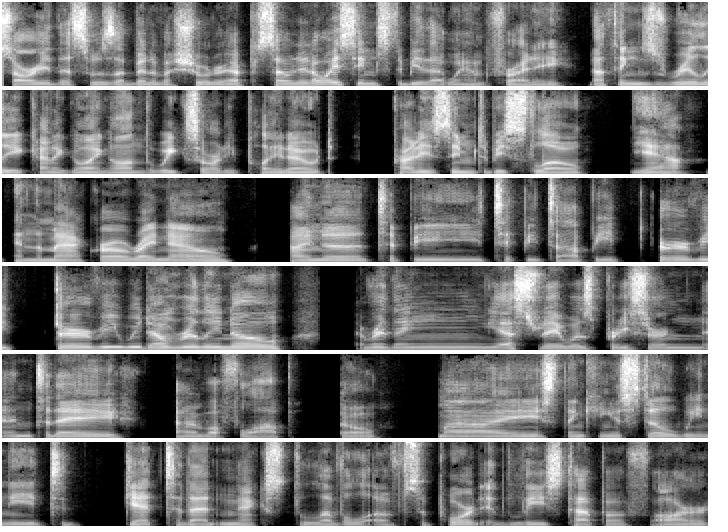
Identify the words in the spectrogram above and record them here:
sorry this was a bit of a shorter episode. It always seems to be that way on Friday. Nothing's really kind of going on. The week's already played out. Fridays seem to be slow. Yeah, and the macro right now, kind of tippy, tippy toppy, curvy, turvy. We don't really know. Everything yesterday was pretty certain, and today kind of a flop. So my thinking is still we need to get to that next level of support, at least top of our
